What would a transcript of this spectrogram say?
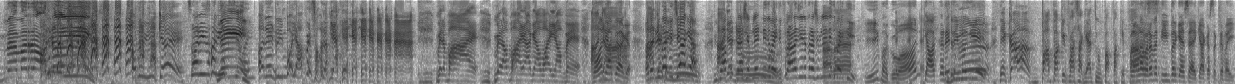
मैं मर रहा हूँ नहीं! अबे ये क्या है? सॉरी सॉरी नहीं। अरे ड्रीम बॉय यहाँ पे सो रहा है। मेरा भाई मेरा भाई आ गया भाई यहाँ पे। कौन यहाँ पे आ गया? अच्छा ड्रीम भाई पीछे आ गया। ड्रीमू। भाई आपने प्रेशर प्लेट नहीं दबाई थी फलाना जी ने प्रेशर प्लेट नहीं दबाई थी। हे भगवान क्या कर रहे तुम लोग ये? देखा पापा के पास आ गया तू पापा के पास। फलाना भरा मैं तीन पर कैसे है क्या कर सकते भाई?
